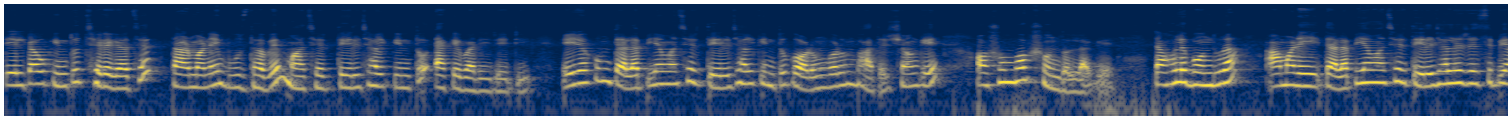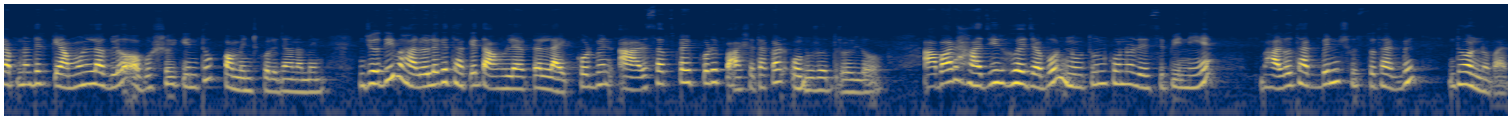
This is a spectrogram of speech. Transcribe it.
তেলটাও কিন্তু ছেড়ে গেছে, তার মানে বুঝতে হবে মাছের তেল ঝাল কিন্তু একেবারেই রেডি এই রকম তেলাপিয়া মাছের তেল ঝাল কিন্তু গরম গরম ভাতের সঙ্গে অসম্ভব সুন্দর লাগে। তাহলে বন্ধুরা, আমার এই তেলাপিয়া মাছের তেল ঝালের রেসিপি আপনাদের কেমন লাগল অবশ্যই কিন্তু কমেন্ট করে জানাবেন। যদি ভালো লেগে থাকে তাহলে একটা লাইক করবেন আর সাবস্ক্রাইব করে পাশে থাকার অনুরোধ রইল। আবার হাজির হয়ে যাব নতুন কোনো রেসিপি নিয়ে। ভালো থাকবেন, সুস্থ থাকবেন। ধন্যবাদ।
